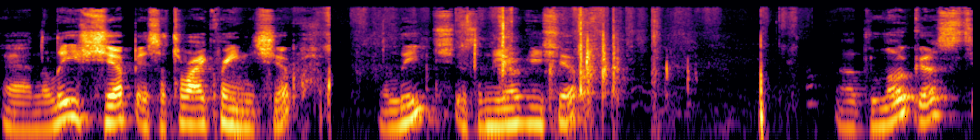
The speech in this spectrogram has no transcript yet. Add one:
And the Leaf ship is a Thri-kreen ship. The Leech is a Neogi ship. Uh, the Locust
